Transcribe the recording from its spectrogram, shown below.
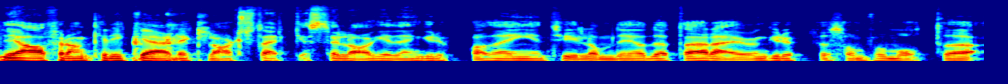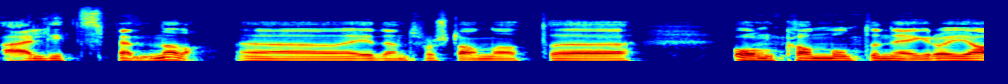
Ja, Frankrike er det klart sterkeste laget i den gruppa, det er ingen tvil om det. Og dette her er jo en gruppe som på en måte er litt spennende, da. eh, I den forstand at uh, om kan Montenegro, ja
